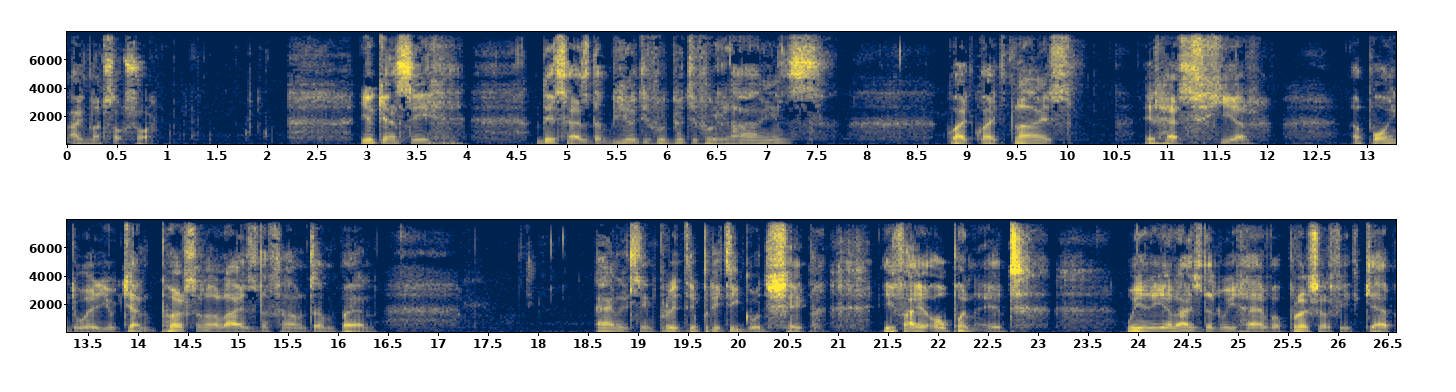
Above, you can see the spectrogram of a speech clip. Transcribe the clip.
I'm not so sure. You can see this has the beautiful, beautiful lines. Quite, quite nice. It has here a point where you can personalize the fountain pen. And it's in pretty, pretty good shape. If I open it, we realize that we have a pressure feed cap.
